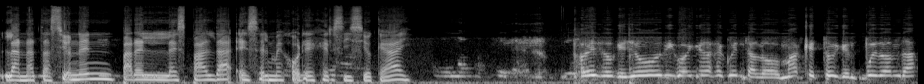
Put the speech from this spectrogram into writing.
La natación para la espalda es el mejor ejercicio que hay. Por eso que yo digo, hay que darse cuenta lo más que estoy, que puedo andar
